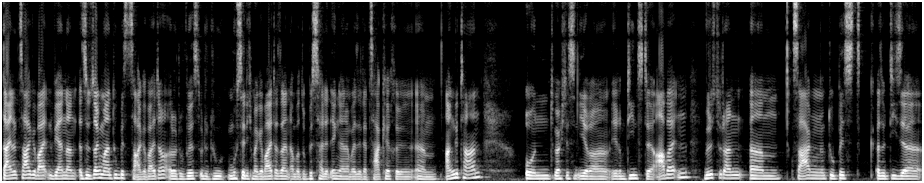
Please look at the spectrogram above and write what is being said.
deine Zahlgeweihten wären dann, also sagen wir mal, du bist Zahlgeweihter oder du wirst, oder du musst ja nicht mal Geweihter sein, aber du bist halt in irgendeiner Weise der Zarkirche ähm, angetan und möchtest in ihrer, ihrem Dienste arbeiten, würdest du dann ähm, sagen, du bist, also dieser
